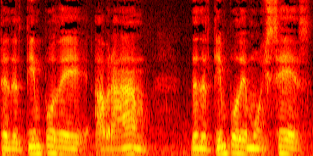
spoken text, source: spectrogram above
desde el tiempo de Abraham, desde el tiempo de Moisés,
